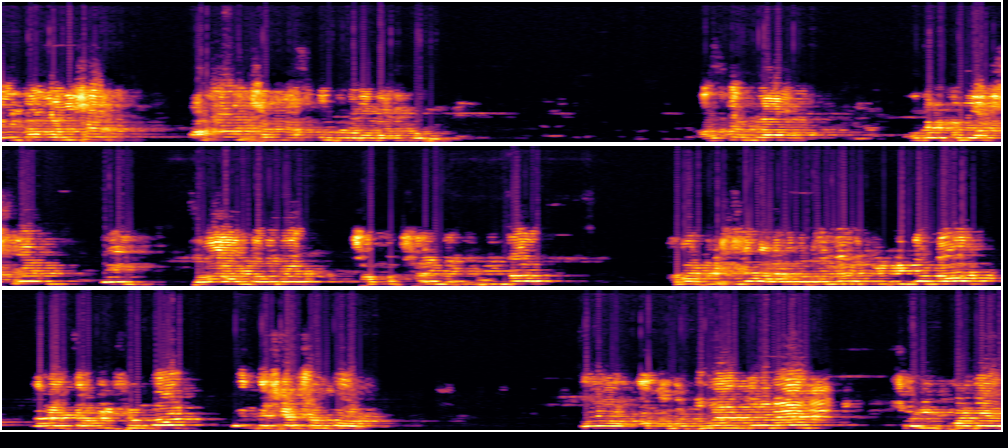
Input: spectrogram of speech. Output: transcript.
এই বাংলাদেশের বাংলাদেশের কাজ করবে বলে দাবি করি। আজকে আমরা এখানে আসছেন এই জয় আন্দোলনের সম্মুখসারী নেতৃবৃন্দ, আমার দৃষ্টিতে তারা কোনো দলীয় নেতৃবৃন্দ আমার জুয়া আন্দোলনের শহীদ ভাইদের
